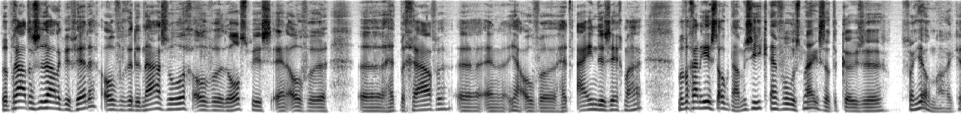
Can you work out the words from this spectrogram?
We praten zo dadelijk weer verder over de nazorg, over de hospice en over eh, het begraven. eh, en ja, over het einde, zeg maar. Maar we gaan eerst ook naar muziek. En volgens mij is dat de keuze van jou, Mark. Hè?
